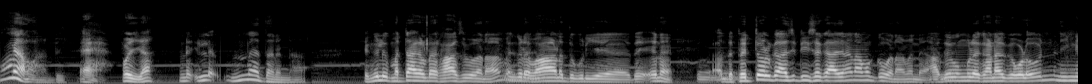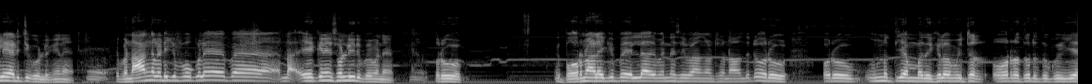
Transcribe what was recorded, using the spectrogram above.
உண்மையாவா தம்பி? ஏ பொய்யா. இல்லை உண்மை தானேண்ணா எங்களுக்கு மற்றாக்களோட காசு வேணாம். எங்களோட வாகனத்துக்குரிய இது என்ன? அந்த பெட்ரோல் காசு டீசல் காசுனா நமக்கு வேணாம் என்ன? அது உங்களோட கணக்கு எவ்வளோன்னு நீங்களே அடிச்சு கொள்ளுங்க என்ன இப்போ நாங்கள் அடிக்க போக்குள்ள இப்போ நான் ஏற்கனவே சொல்லியிருப்பேன் என்ன? ஒரு இப்போ ஒரு நாளைக்கு இப்போ எல்லாரும் என்ன செய்வாங்கன்னு சொன்னால் வந்துட்டு ஒரு ஒரு முந்நூற்றி ஐம்பது கிலோமீட்டர் ஓடுற தூரத்துக்குரிய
